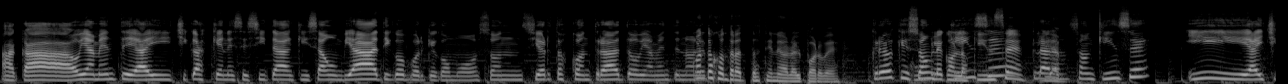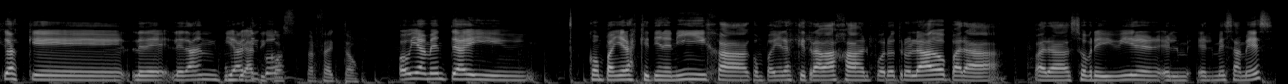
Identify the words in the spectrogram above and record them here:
Acá obviamente hay chicas que necesitan quizá un viático porque como son ciertos contratos, obviamente no le- ¿Cuántos contratos tiene ahora el Porbe? Creo que son cumple con los 15? Claro, Bien. son 15 y hay chicas que le, le dan viáticos. viáticos, perfecto. Obviamente hay compañeras que tienen hija, compañeras que trabajan por otro lado para, para sobrevivir el- el mes a mes.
